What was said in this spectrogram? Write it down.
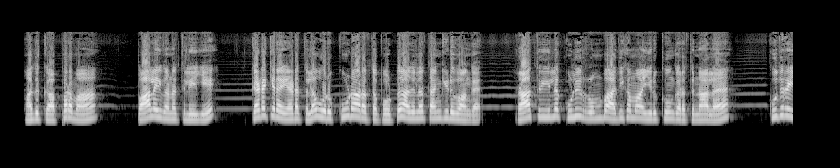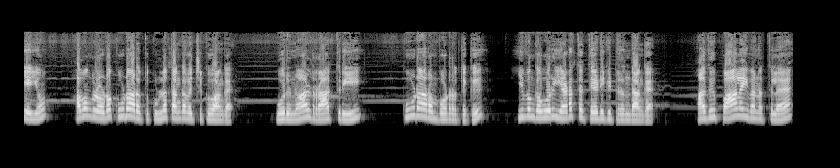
அதுக்கு அப்புறமா பாலைவனத்திலேயே கிடைக்கிற இடத்துல ஒரு கூடாரத்தை போட்டு அதில் தங்கிடுவாங்க. ராத்திரியில் குளிர் ரொம்ப அதிகமாக இருக்குங்கிறதுனால குதிரையையும் அவங்களோட கூடாரத்துக்குள்ளே தங்க வச்சுக்குவாங்க. ஒரு நாள் ராத்திரி கூடாரம் போடுறதுக்கு இவங்க ஒரு இடத்த தேடிக்கிட்டு இருந்தாங்க. அது பாலைவனத்தில்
